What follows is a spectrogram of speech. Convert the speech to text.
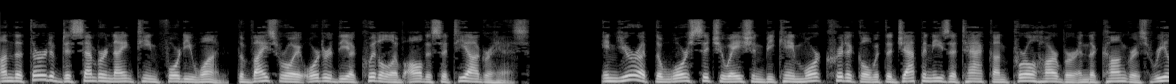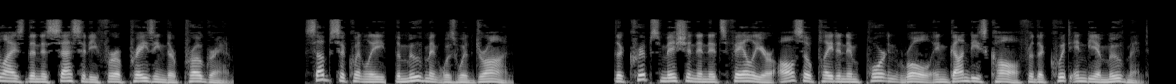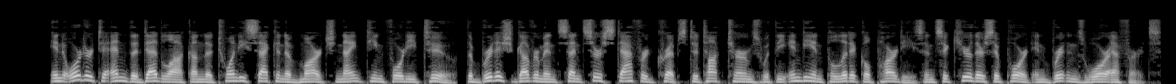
On 3 December 1941, the viceroy ordered the acquittal of all the satyagrahis. In Europe the war situation became more critical with the Japanese attack on Pearl Harbor and the Congress realized the necessity for appraising their program. Subsequently, the movement was withdrawn. The Cripps mission and its failure also played an important role in Gandhi's call for the Quit India movement. In order to end the deadlock on the 22nd of March 1942, the British government sent Sir Stafford Cripps to talk terms with the Indian political parties and secure their support in Britain's war efforts.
